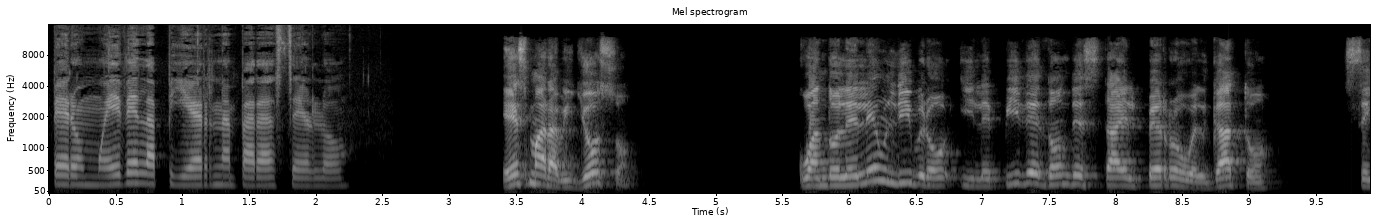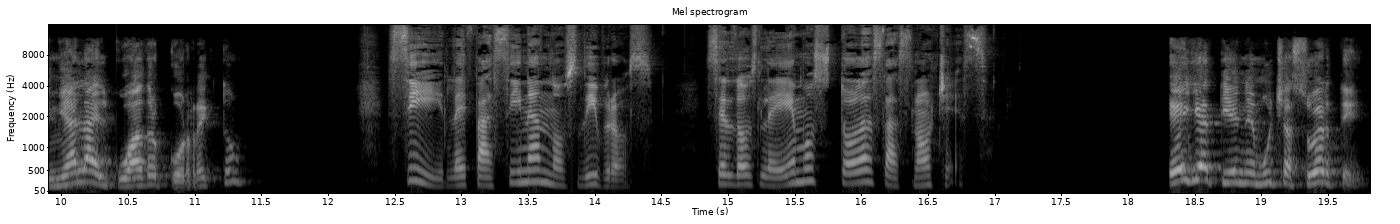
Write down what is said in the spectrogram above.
pero mueve la pierna para hacerlo. Es maravilloso. Cuando le lee un libro y le pide dónde está el perro o el gato, ¿señala el cuadro correcto? Sí, le fascinan los libros. Se los leemos todas las noches. Ella tiene mucha suerte.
